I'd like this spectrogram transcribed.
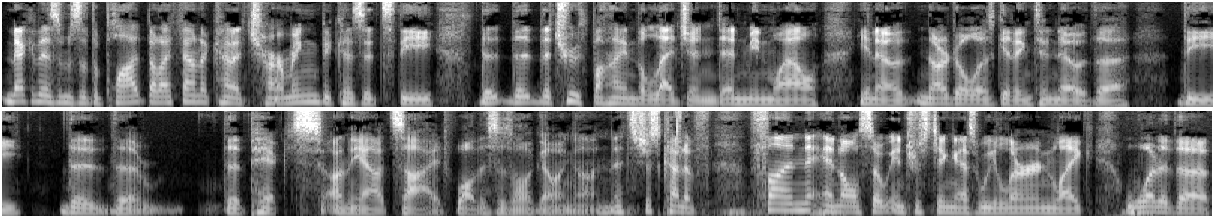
mechanisms of the plot, but I found it kind of charming because it's the, the the the truth behind the legend. And meanwhile, you know, Nardole is getting to know the the the the the Picts on the outside while this is all going on. It's just kind of fun and also interesting as we learn like what are the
